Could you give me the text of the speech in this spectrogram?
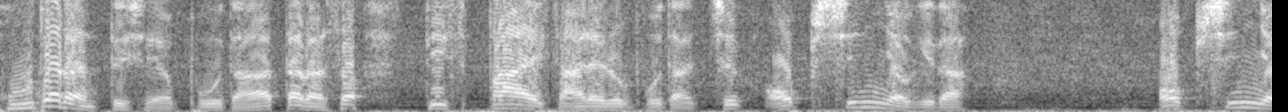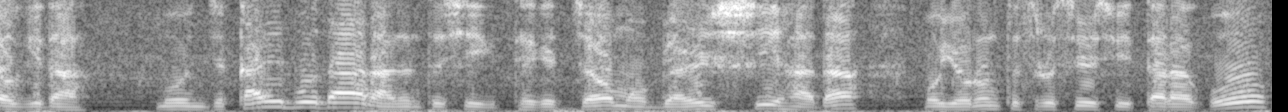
보다란 뜻이에요. 보다. 따라서 despise 아래로 보다. 즉 업신여기다. 업신여기다. 뭐 이제 깔보다라는 뜻이 되겠죠. 뭐 멸시하다. 뭐 요런 뜻으로 쓰일 수 있다라고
